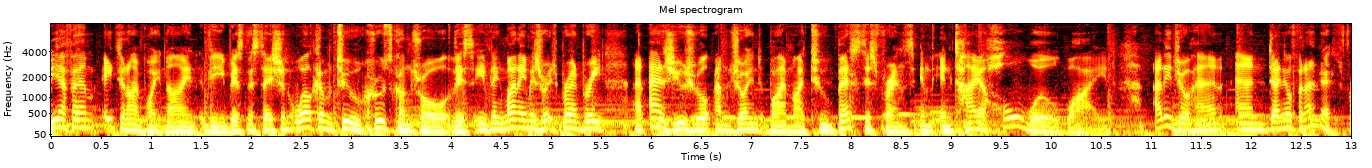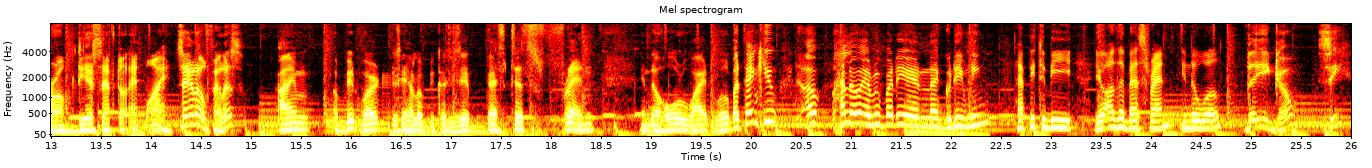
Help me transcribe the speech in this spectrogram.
BFM 89.9, the business station. Welcome to Cruise Control this evening. My name is Rich Bradbury, and as usual, I'm joined by my two bestest friends in the entire whole worldwide, Ali Johan and Daniel Fernandez from DSF.my. Say hello, fellas. I'm a bit worried to say hello because you say bestest friend in the whole wide world. But thank you. Uh, hello, everybody, and uh, good evening. Happy to be your other best friend in the world. There you go. See?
